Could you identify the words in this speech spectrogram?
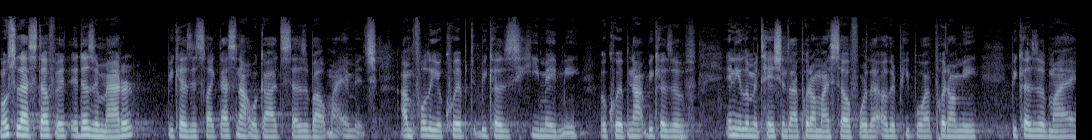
most of that stuff, it, it doesn't matter because it's like that's not what God says about my image. I'm fully equipped because He made me equipped, not because of any limitations I put on myself or that other people have put on me because of my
